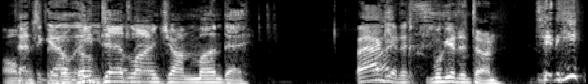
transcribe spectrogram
almost the it'll Galilee. go. He deadlines on Monday. I get it. We'll get it done. Did he?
